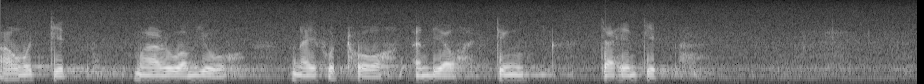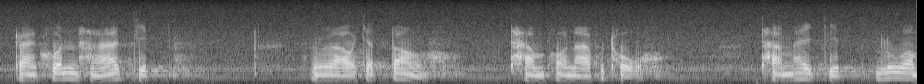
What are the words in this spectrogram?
เอาจิตมารวมอยู่ในพุทโธอันเดียวจึงจะเห็นจิต การค้นหาจิต เราจะต้องทำภาวนาพุทโธทำให้จิตร่วม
